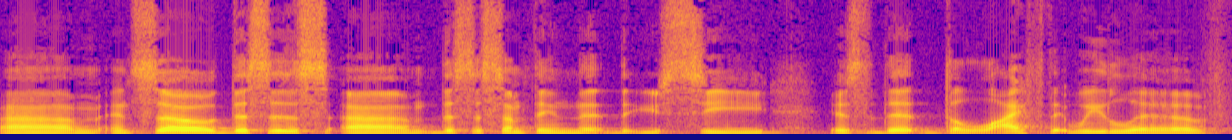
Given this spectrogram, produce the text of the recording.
Um, and so this is, um, this is something that, that you see is that the life that we live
